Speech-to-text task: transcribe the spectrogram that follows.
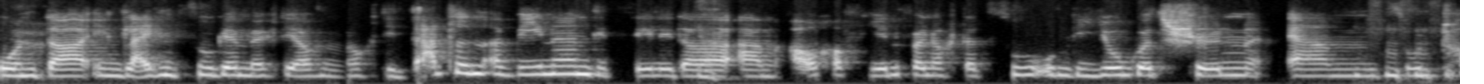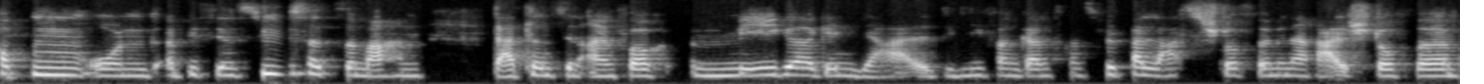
Und da im gleichen Zuge möchte ich auch noch die Datteln erwähnen. Die zähle ich da ähm, auch auf jeden Fall noch dazu, um die Joghurts schön ähm, zu toppen und ein bisschen süßer zu machen. Datteln sind einfach mega genial. Die liefern ganz, ganz viel Ballaststoffe, Mineralstoffe,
